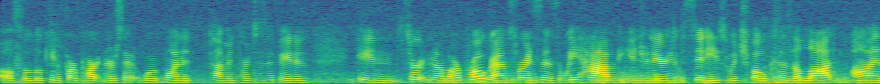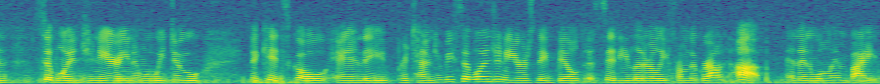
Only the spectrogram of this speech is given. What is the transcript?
also looking for partners that would want to come and participate in, in certain of our programs. For instance, we have the Engineering of Cities, which focuses a lot on civil engineering. And what we do, the kids go and they pretend to be civil engineers. They build a city literally from the ground up. And then we'll invite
